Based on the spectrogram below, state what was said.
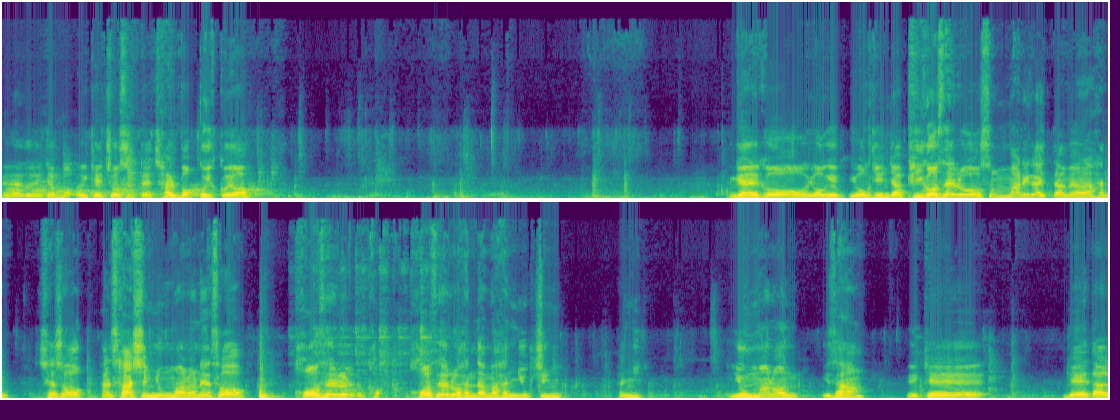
얘네들 이제 뭐 이렇게 줬을 때 잘 먹고 있고요. 이게 그 여기 여기 이제 비거세로 20마리가 있다면 한 최소 한 46만 원에서 거세를 거, 거세로 한다면 한 60, 한 6만 원 이상 이렇게 매달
